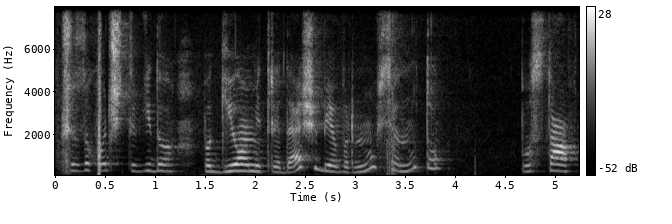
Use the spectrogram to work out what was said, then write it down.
Якщо захочете відео по Geometry Dash, щоб я вернувся, ну то постав.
